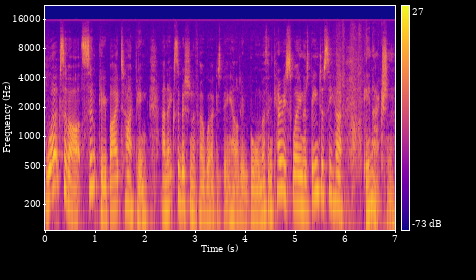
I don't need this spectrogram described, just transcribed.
works of art simply by typing. An exhibition of her work is being held in Bournemouth, and Kerry Swain has been to see her in action.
